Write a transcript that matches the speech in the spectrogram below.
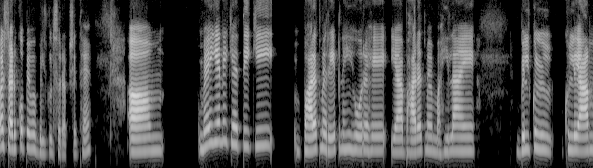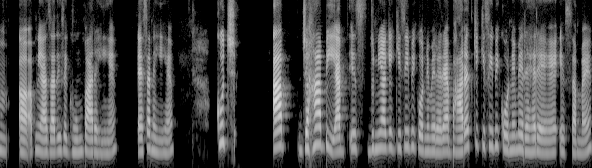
पर सड़कों पे वो बिल्कुल सुरक्षित हैं। मैं ये नहीं कहती कि भारत में रेप नहीं हो रहे या भारत में महिलाएँ बिल्कुल खुलेआम अपनी आज़ादी से घूम पा रही हैं, ऐसा नहीं है। कुछ आप जहाँ भी आप इस दुनिया के किसी भी कोने में रह रहे हैं, आप भारत के किसी भी कोने में रह रहे हैं इस समय,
